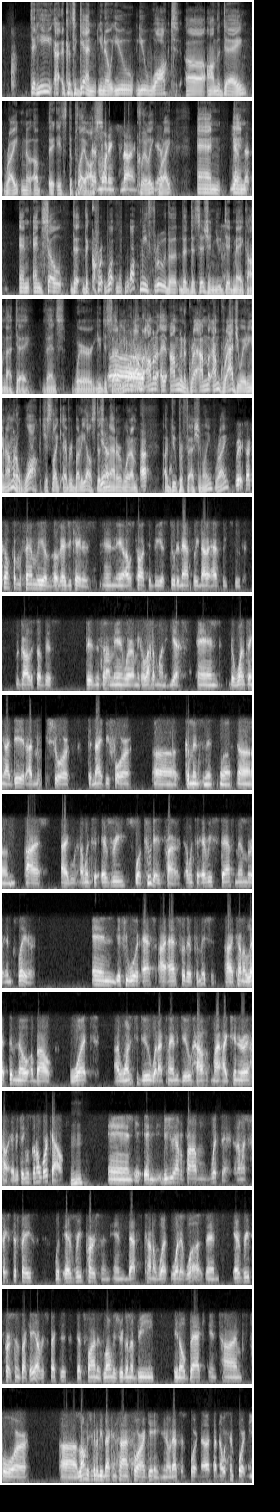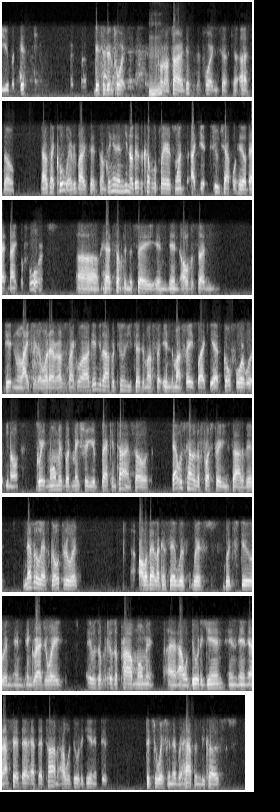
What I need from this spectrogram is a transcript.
Did he? Because again, you know, you you walked uh, on the day, right? No, uh, it's the playoffs. That morning, nine clearly, Yeah. right? And Yeah, and and and so the the cr- what, walk me through the the decision you did make on that day, Vince, where you decided, you know what, Uh, I'm, I'm gonna I'm gonna gra- I'm, I'm graduating and I'm gonna walk just like everybody else. Doesn't Yeah. matter what I'm I- I do professionally, right? Rich, I come from a family of, of educators, and you know, I was taught to be a student athlete, not an athlete student, regardless of this business that I'm in where I make a lot of money. Yes, and the one thing I did, I made sure the night before uh, commencement, well, um, I, I I went to every well two days prior, I went to every staff member and player, and if you would ask, I asked for their permission. I kind of let them know about what I wanted to do, what I planned to do, how my itinerary, how everything was going to work out. Mm-hmm. And and do you have a problem with that? And I went face to face with every person, and that's kind of what what it was. And every person's like, "Hey, I respect it. That's fine as long as you're going to be, you know, back in time for." Uh, as long as you're going to be back in time for our game, you know that's important to us. I know it's important to you, but this this is important. Mm-hmm. Hold on, sorry, this is important to, to us. So I was like, cool. Everybody said something, and then, you know, there's a couple of players. Once I get to Chapel Hill that night before, uh, had something to say, and then all of a sudden didn't like it or whatever. I was just like, well, I gave you the opportunity. You said to my into my face, like, yes, go for it. Well, you know, great moment, but make sure you're back in time. So that was kind of the frustrating side of it. Nevertheless, go through it. All of that, like I said, with with with Stu and, and, and graduate. It was a it was a proud moment. and I will do it again, and, and and I said that at that time I would do it again if this situation ever happened because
